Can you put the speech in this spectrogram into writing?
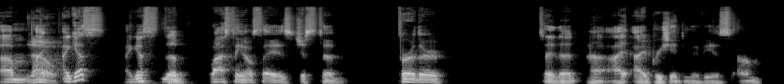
Um, no. I, I, guess I guess the last thing I'll say is just to further say that uh, I, I, appreciate the movie. Is um,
